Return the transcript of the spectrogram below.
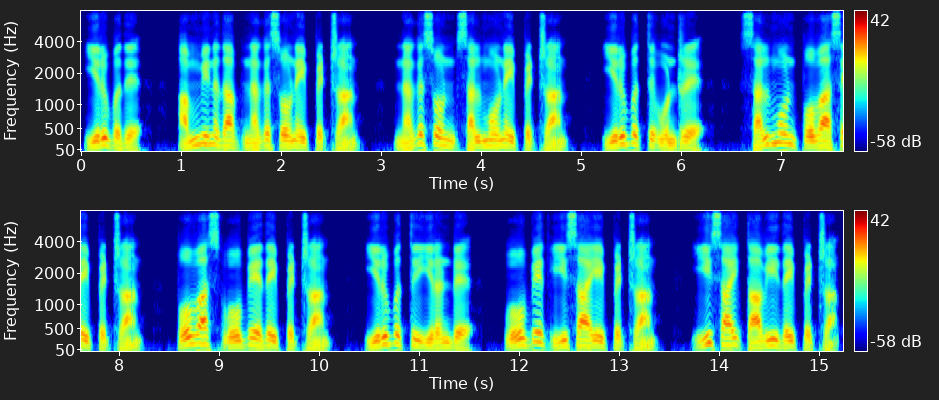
இருபது. அம்மினதாப் நகசோனை பெற்றான். நகசோன் சல்மோனை பெற்றான். இருபத்து ஒன்று சல்மோன் போவாஸை பெற்றான். போவாஸ் ஓபேதை பெற்றான். இருபத்து இரண்டு. ஓபேத் ஈசாயை பெற்றான். ஈசாய் தாவீதை பெற்றான்.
